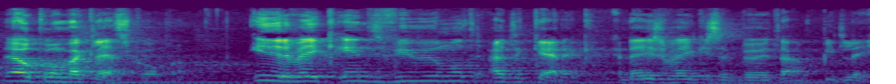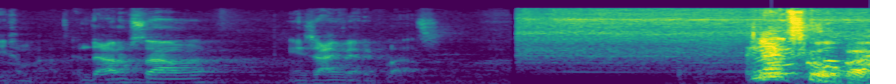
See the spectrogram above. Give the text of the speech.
Welkom bij Kletskoppen. Iedere week interviewen we iemand uit de kerk. En deze week is het beurt aan Piet Legemaat. En daarom staan we in zijn werkplaats. Kletskoppen!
